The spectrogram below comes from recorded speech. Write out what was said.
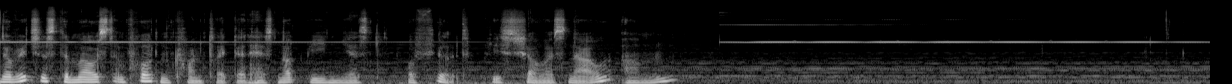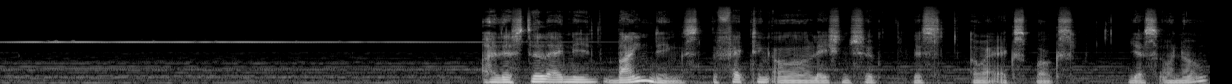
Now, which is the most important contract that has not been yet fulfilled? Please show us now. Amen. Are there still any bindings affecting our relationship with our Xbox? Yes or no?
